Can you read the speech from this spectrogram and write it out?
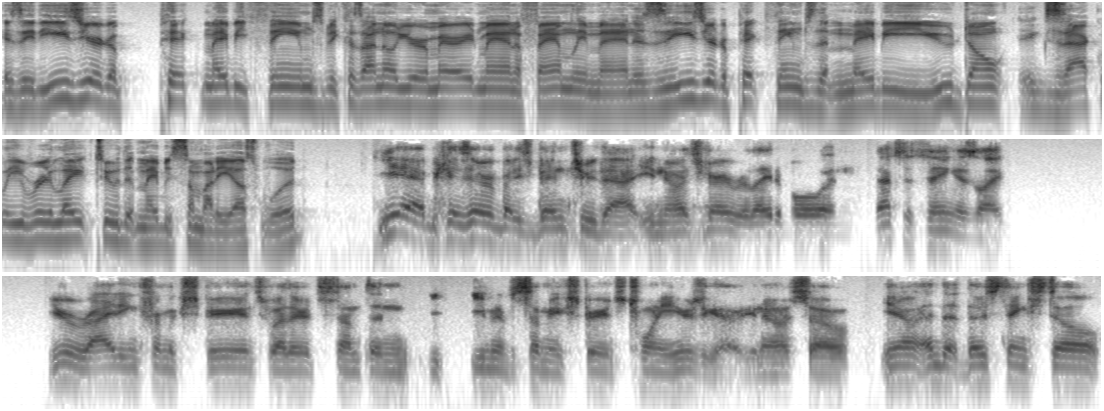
is it easier to pick maybe themes because I know you're a married man, a family man? Is it easier to pick themes that maybe you don't exactly relate to that maybe somebody else would? Yeah, because everybody's been through that. You know, it's very relatable, and that's the thing is like you're writing from experience, whether it's something, even if it's something you experienced 20 years ago. You know, so you know, and th- those things still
